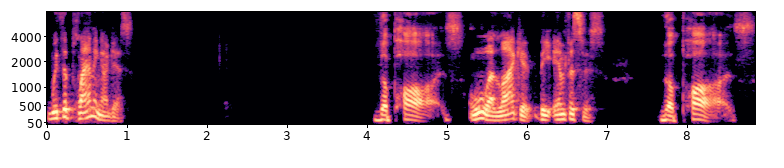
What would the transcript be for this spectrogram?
with the planning, I guess. The pause. Oh, I like it. The emphasis. The pause.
